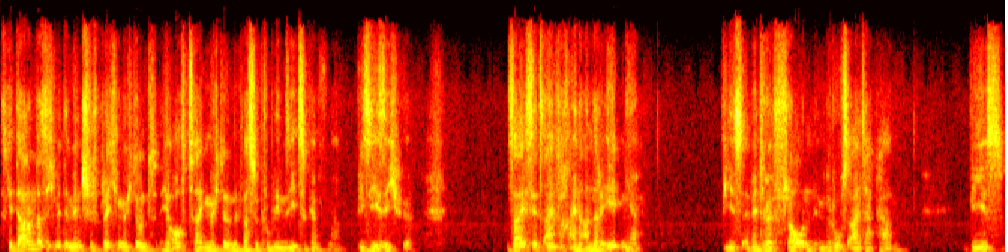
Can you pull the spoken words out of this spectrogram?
Es geht darum, dass ich mit den Menschen sprechen möchte und hier aufzeigen möchte, mit was für Problemen sie zu kämpfen haben, wie sie sich fühlen. Sei es jetzt einfach eine andere Ethnie, wie es eventuell Frauen im Berufsalltag haben, wie es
